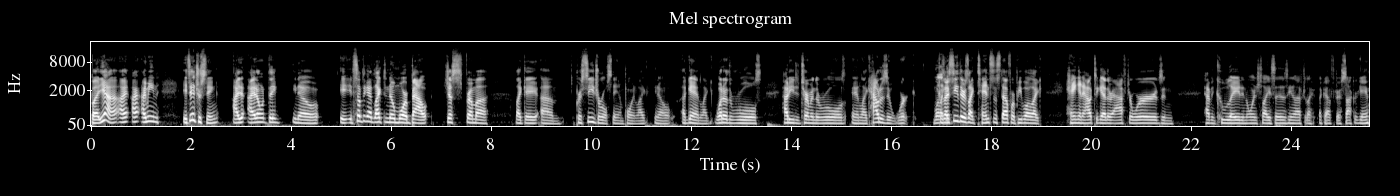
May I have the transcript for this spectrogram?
but yeah, I, I, I mean, it's interesting. I, I don't think, you know, it, it's something I'd like to know more about just from a, like a, um, procedural standpoint. Like, you know, again, like what are the rules? How do you determine the rules? And like, how does it work? Because like I a- see there's like tents and stuff where people are like hanging out together afterwards and having Kool Aid and orange slices, you know, after like like after a soccer game.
